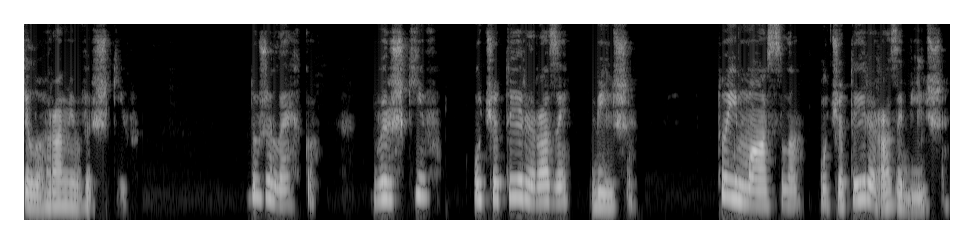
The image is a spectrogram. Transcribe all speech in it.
кг вершків? Дуже легко. Вершків у 4 рази більше. То і масла у 4 рази більше.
